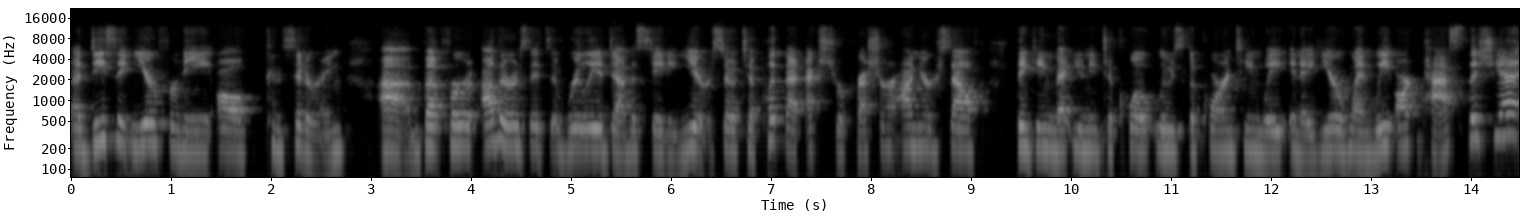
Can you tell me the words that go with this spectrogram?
a decent year for me, all considering. Um, but for others, it's a really a devastating year. So to put that extra pressure on yourself, thinking that you need to quote lose the quarantine weight in a year when we aren't past this yet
